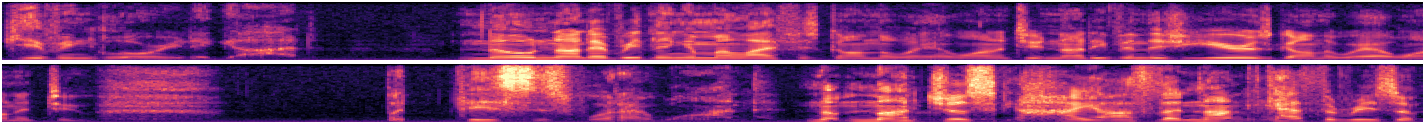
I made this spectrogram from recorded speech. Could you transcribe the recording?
giving glory to God. No, not everything in my life has gone the way I wanted to. Not even this year has gone the way I wanted to. But this is what I want. Not, not just Hayatha, not Katharizo,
